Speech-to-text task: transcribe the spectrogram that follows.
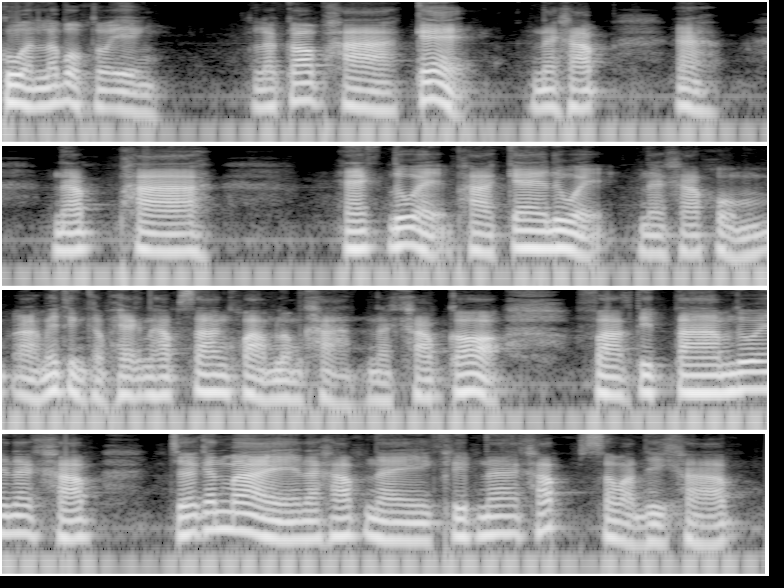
กวนระบบตัวเอง แล้วก็พาแก้นะครับอะนับพาแฮกด้วย พาแก้ด้วยนะครับผมอ่าไม่ถึงกับแฮกนะครับ สร้างความลำคาญนะครับ ก็ฝากติดตามด้วยนะครับ เจอกันใหม่นะครับในคลิปหน้าครับ สวัสดีครับ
